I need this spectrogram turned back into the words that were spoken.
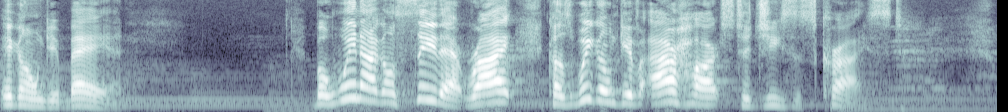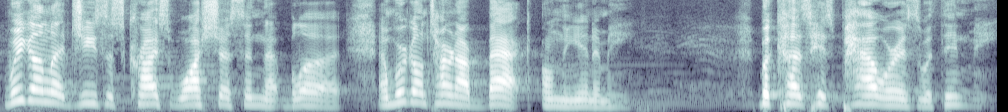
it gonna get bad. But we're not going to see that, right? Because we're going to give our hearts to Jesus Christ. We're going to let Jesus Christ wash us in that blood. And we're going to turn our back on the enemy because his power is within me.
